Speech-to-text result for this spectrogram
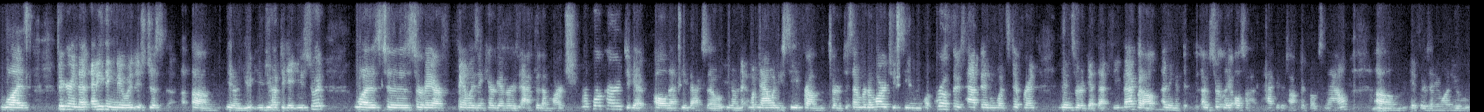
was figuring that anything new is just, um, you know, you, you do have to get used to it, was to survey our families and caregivers after the March report card to get all that feedback. So, you know, now when you see from sort of December to March, you see what growth has happened, what's different, then sort of get that feedback. But I'll, I mean, if, I'm certainly also happy to talk to folks now. Um, if there's anyone who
